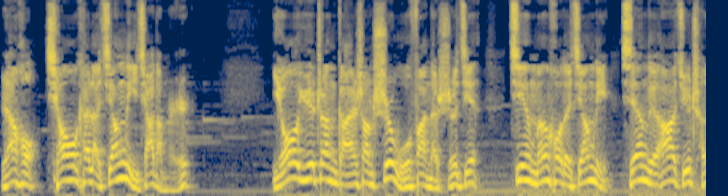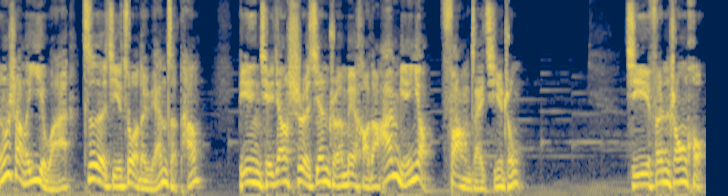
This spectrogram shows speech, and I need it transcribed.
然后敲开了姜丽家的门由于正赶上吃午饭的时间，进门后的姜丽先给阿菊盛上了一碗自己做的圆子汤，并且将事先准备好的安眠药放在其中。几分钟后，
